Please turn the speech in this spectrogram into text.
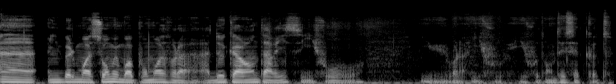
une belle moisson. Mais moi pour moi voilà à 2,40 Harris il faut, voilà, il faut, il faut tenter cette cote.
